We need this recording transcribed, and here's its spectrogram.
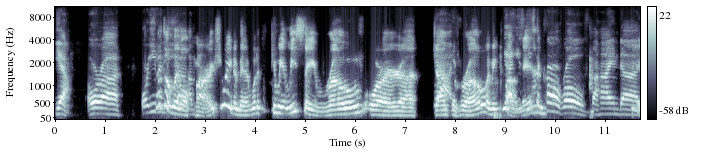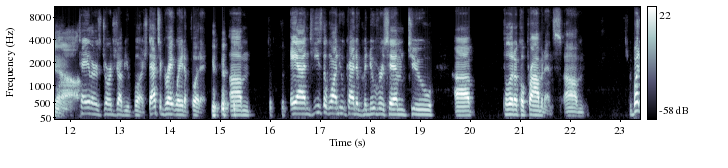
yeah, or uh, or even That's a the, little um, harsh. Wait a minute. What can we at least say Rove or uh, John Yeah. Favreau? I mean, Yeah, on, he's, he's the Karl Rove behind uh, yeah. Taylor's George W. Bush. That's a great way to put it. Um, and he's the one who kind of maneuvers him to uh, political prominence. Um, but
